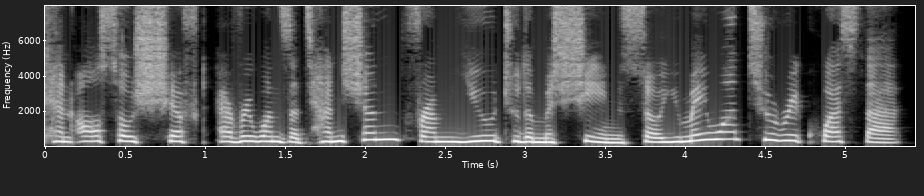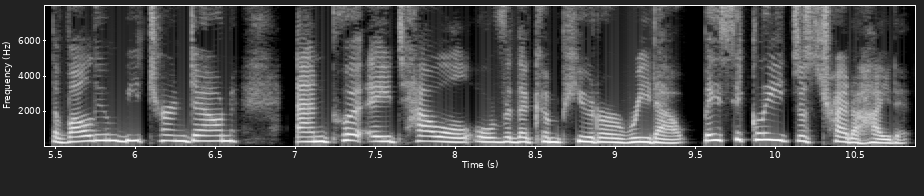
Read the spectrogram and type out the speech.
can also shift everyone's attention from you to the machine. So you may want to request that the volume be turned down and put a towel over the computer readout. Basically, just try to hide it.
